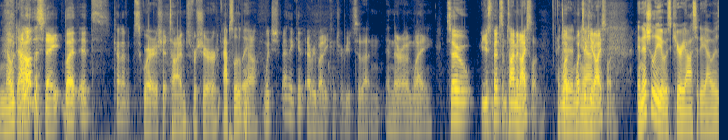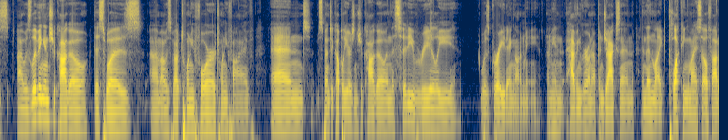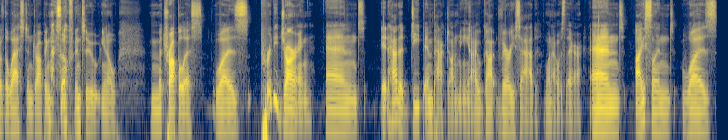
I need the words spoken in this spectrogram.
No doubt. I love the state, but it's kind of squarish at times for sure. Absolutely. Yeah, which I think everybody contributes to that in, in their own way. So you spent some time in Iceland. I did, what took yeah. you to Iceland? Initially, it was curiosity. I was I was living in Chicago. This was um, I was about 24 or 25, and spent a couple years in Chicago. And the city really was grating on me. I mean, having grown up in Jackson, and then like plucking myself out of the West and dropping myself into you know metropolis was pretty jarring, and it had a deep impact on me. I got very sad when I was there. And Iceland was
